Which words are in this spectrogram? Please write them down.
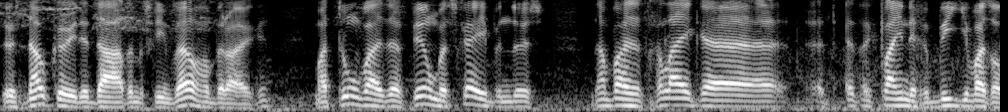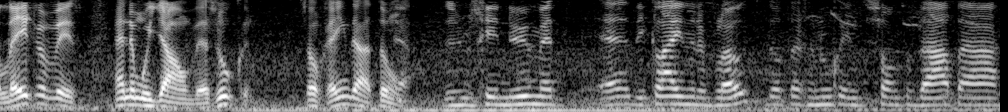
Dus nu kun je de data misschien wel gebruiken. Maar toen was er veel meer schepen. Dus dan was het gelijk, uh, het, het, kleine gebiedje was al leeg geweest. En dan moet je hem weer zoeken. Zo ging dat toen. Ja, dus misschien nu met die kleinere vloot, dat er genoeg interessante data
